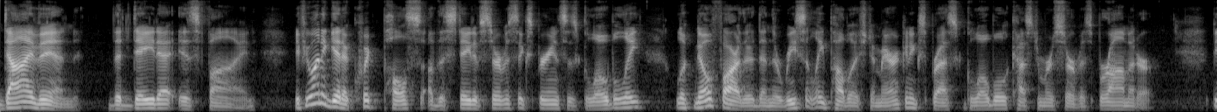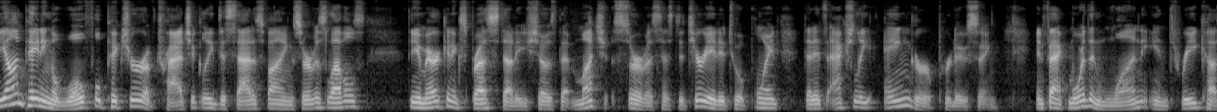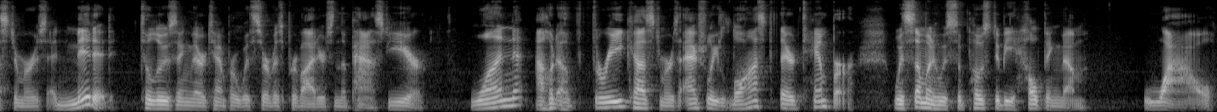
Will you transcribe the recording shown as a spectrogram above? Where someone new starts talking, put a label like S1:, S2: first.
S1: Dive in. The data is fine. If you want to get a quick pulse of the state of service experiences globally, look no farther than the recently published American Express Global Customer Service Barometer. Beyond painting a woeful picture of tragically dissatisfying service levels, the American Express study shows that much service has deteriorated to a point that it's actually anger producing. In fact, more than one in three customers admitted to losing their temper with service providers in the past year. One out of three customers actually lost their temper with someone who was supposed to be helping them. Wow.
